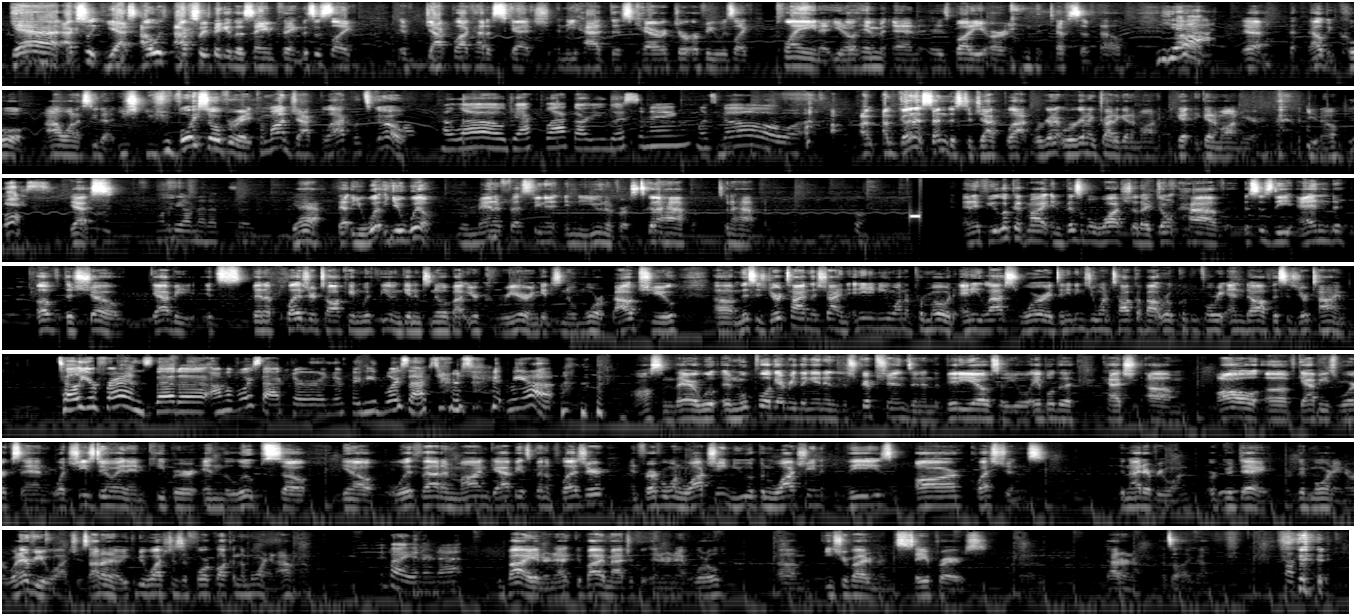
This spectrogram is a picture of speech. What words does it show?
Yeah, actually, yes. I was actually thinking the same thing. This is like if Jack Black had a sketch and he had this character, or if he was like playing it. You know, him and his buddy are in the depths of hell. Yeah. Um, Yeah, that, that would be cool. I want to see that. You, sh- you should voice over it. Come on, Jack Black. Let's go. Hello, Jack Black. Are you listening? Let's go. I, I'm, I'm gonna send this to Jack Black. We're gonna we're gonna try to get him on get get him on here. you know. Yes. Yes. I want to be on that episode. Yeah. That you will. You will. We're manifesting it in the universe. It's gonna happen. It's gonna happen. Cool. And if you look at my invisible watch that I don't have, this is the end of the show. Gabby, it's been a pleasure talking with you and getting to know about your career and getting to know more about you. Um, this is your time to shine. Anything you want to promote, any last words, any things you want to talk about real quick before we end off, this is your time. Tell your friends that uh, I'm a voice actor, and if they need voice actors, hit me up. Awesome there. We'll and we'll plug everything in in the descriptions and in the video, so you'll be able to catch um, all of Gabby's works and what she's doing and keep her in the loop. So you know, with that in mind, Gabby, it's been a pleasure. And for everyone watching, you have been watching. These are questions. Good night, everyone, or good day, or good morning, or whenever you watch this. I don't know. You could be watching this at four o'clock in the morning. I don't know. Goodbye, internet. Goodbye, internet. Goodbye, magical internet world. Um, eat your vitamins. Say your prayers. Uh, I don't know. That's all I got.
